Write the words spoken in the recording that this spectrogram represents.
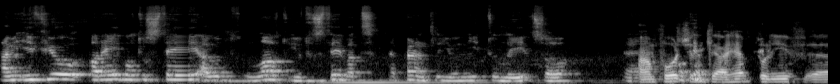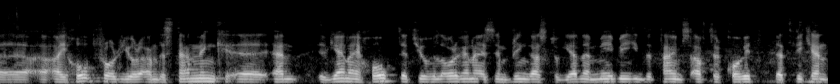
I mean, if you are able to stay, I would love you to stay, but apparently you need to leave. So, uh, unfortunately, okay. I have to leave. Uh, I hope for your understanding. Uh, and again, I hope that you will organize and bring us together, maybe in the times after COVID, that we can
